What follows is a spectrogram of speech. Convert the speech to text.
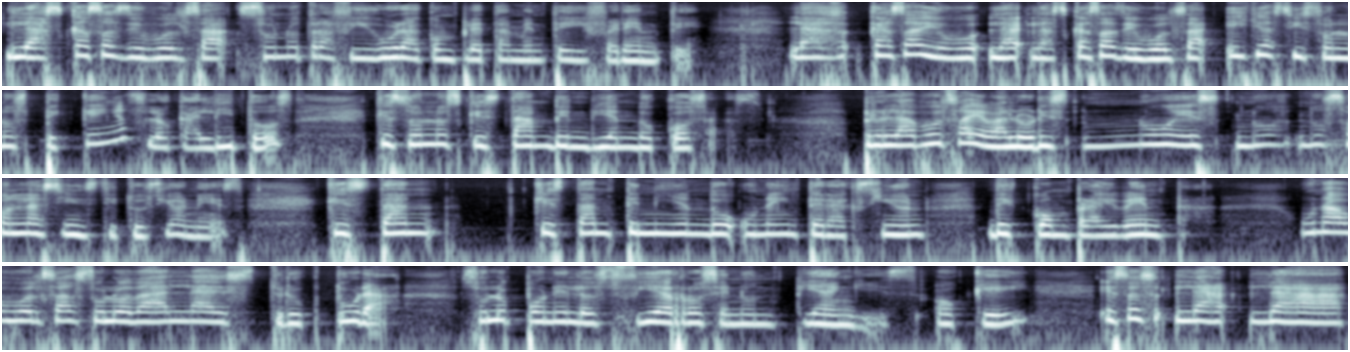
y las casas de bolsa son otra figura completamente diferente. Las, de, las casas de bolsa, ellas sí son los pequeños localitos que son los que están vendiendo cosas. Pero la bolsa de valores no, es, no, no son las instituciones que están, que están teniendo una interacción de compra y venta. Una bolsa solo da la estructura, solo pone los fierros en un tianguis, ¿ok? Esa es la, la,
